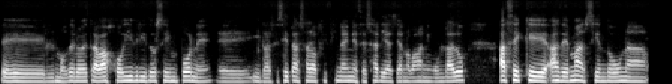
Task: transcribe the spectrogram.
eh, el modelo de trabajo híbrido se impone eh, y las visitas a la oficina innecesarias ya no van a ningún lado, hace que además, siendo una,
